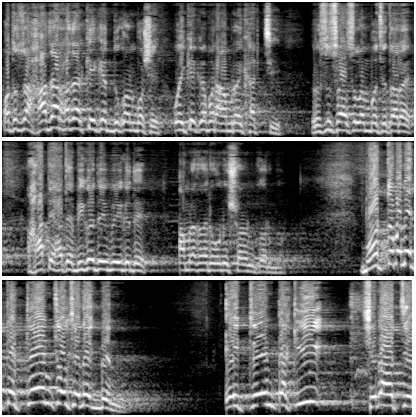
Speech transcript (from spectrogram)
অথচ হাজার হাজার কেকের দোকান বসে। ওই কেক আবার আমরাই খাচ্ছি। রসুল সাল্লাম বলছে, তারা হাতে হাতে বিগতে বিগতে আমরা তাদের অনুসরণ করব। বর্তমানে একটা ট্রেন চলছে, দেখবেন। এই ট্রেনটা কি? সেটা হচ্ছে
